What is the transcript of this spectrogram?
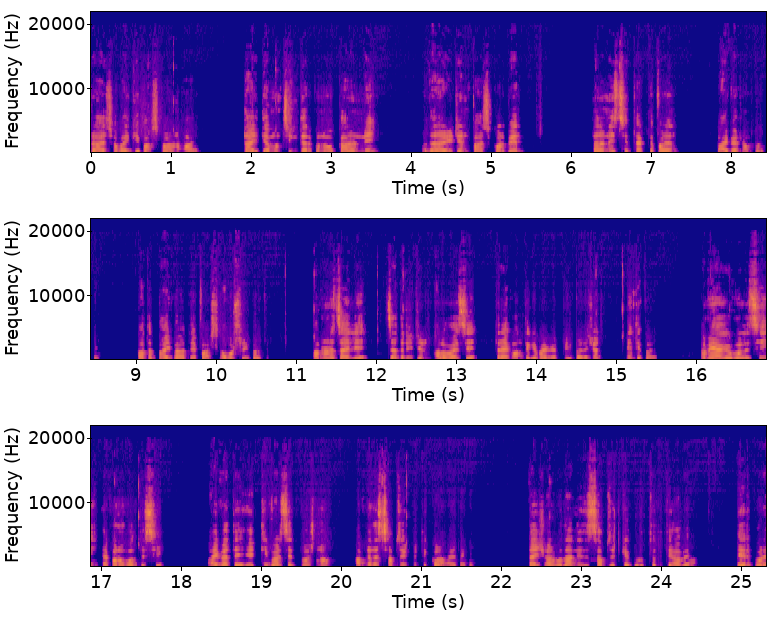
প্রায় সবাইকে পাস করানো হয়। তাই তেমন চিন্তার কোনো কারণ নেই। যারা রিটেন পাস করবেন, তারা নিশ্চিত থাকতে পারেন ভাইভা সম্পর্কে। অর্থাৎ ভাইভাতে পাস অবশ্যই করবেন। আপনারা চাইলে যাদের রিটার্ন ভালো হয়েছে, তারা এখন থেকে ভাইভা প্রিপারেশন নিতে পারেন। আমি আগে বলেছি এখনও বলতেছি, ভাইভাতে এইটটি পার্সেন্ট প্রশ্ন আপনাদের সাবজেক্ট ভিত্তিক করা হয়ে থাকে। তাই সর্বদা নিজের সাবজেক্টকে গুরুত্ব দিতে হবে। এরপরে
